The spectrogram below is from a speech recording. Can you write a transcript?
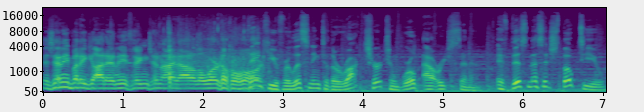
Has anybody got anything tonight out of the Word of the Lord? Thank you for listening to the Rock Church and World Outreach Center. If this message spoke to you,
